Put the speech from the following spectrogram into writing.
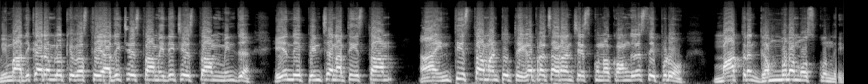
మేము అధికారంలోకి వస్తే అది చేస్తాం ఇది చేస్తాం ఏంది పింఛన్ అతి ఇస్తాం ఆ ఇంత ఇస్తామంటూ తెగ ప్రచారం చేసుకున్న కాంగ్రెస్ ఇప్పుడు మాత్రం గమ్మున మోసుకుంది.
